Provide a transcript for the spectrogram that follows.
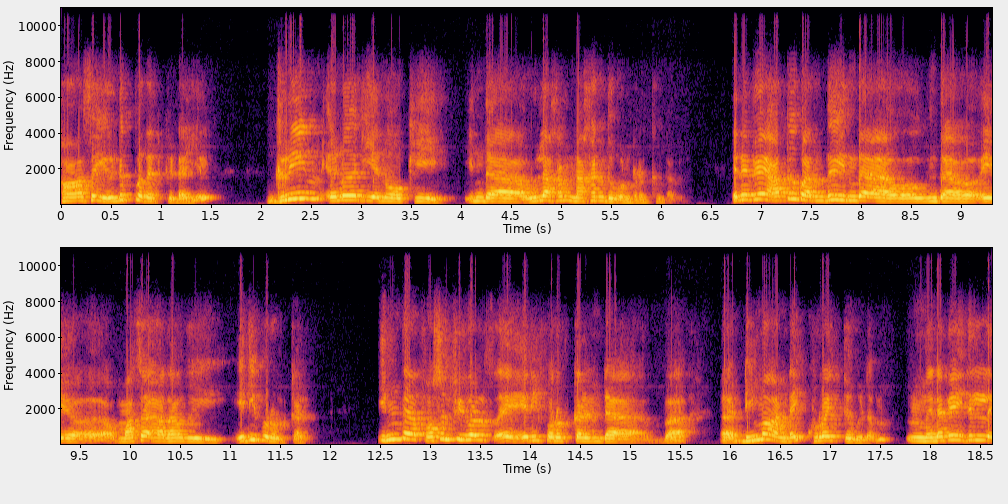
காசை எடுப்பதற்கிடையில் கிரீன் எனர்ஜியை நோக்கி இந்த உலகம் நகர்ந்து கொண்டிருக்கின்றது. எனவே அது வந்து இந்த இந்த மச அதாவது எரிபொருட்கள் இந்த fossil ஃபியூவல் எரிபொருட்கள் டிமாண்டை குறைத்துவிடும். எனவே இதில்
